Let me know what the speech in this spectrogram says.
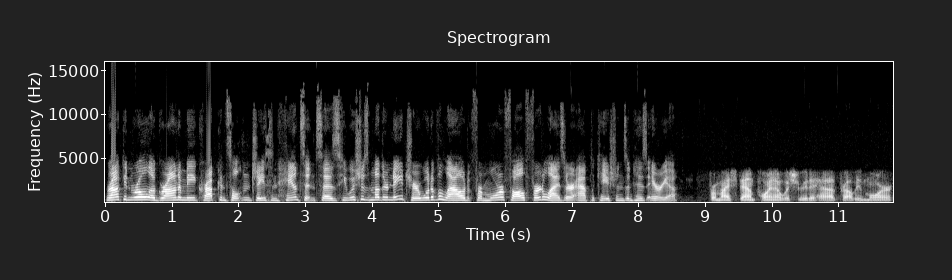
Rock and roll agronomy crop consultant Jason Hanson says he wishes Mother Nature would have allowed for more fall fertilizer applications in his area. From my standpoint, I wish we'd have had probably more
